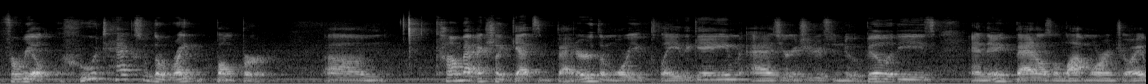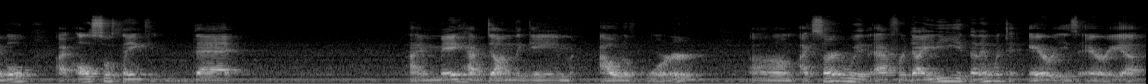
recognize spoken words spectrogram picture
For real, who attacks with the right bumper? Um, combat actually gets better the more you play the game as you're introduced to new abilities and they make battles a lot more enjoyable. I also think that I may have done the game out of order. Um, I started with Aphrodite, then I went to Ares area.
